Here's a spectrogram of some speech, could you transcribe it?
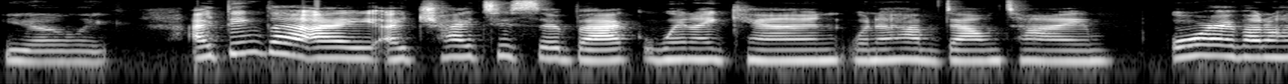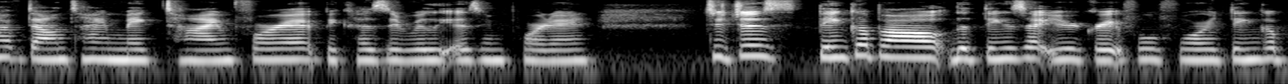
you know like I think that I I try to sit back when I can, when I have downtime, or if I don't have downtime, make time for it because it really is important to just think about the things that you're grateful for. Think of,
